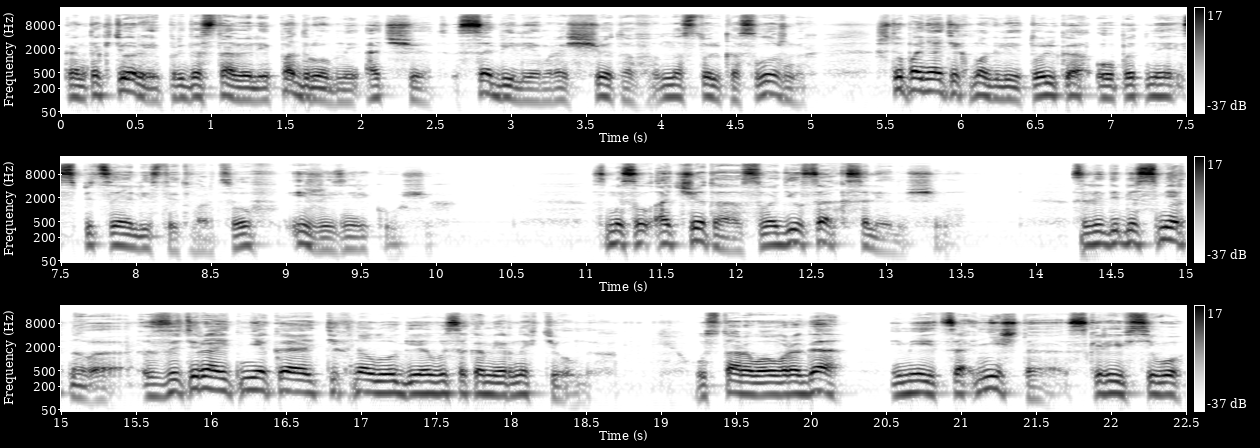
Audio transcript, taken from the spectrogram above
Контактеры предоставили подробный отчет с обилием расчетов настолько сложных, что понять их могли только опытные специалисты творцов и жизнерекущих. Смысл отчета сводился к следующему. Следы бессмертного затирает некая технология высокомерных темных. У старого врага имеется нечто, скорее всего,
